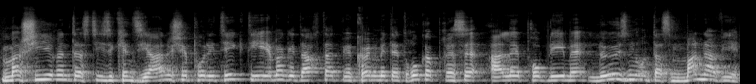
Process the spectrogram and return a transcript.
marschieren, dass diese keynesianische Politik, die immer gedacht hat, wir können mit der Druckerpresse alle Probleme lösen und das Manna, wie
